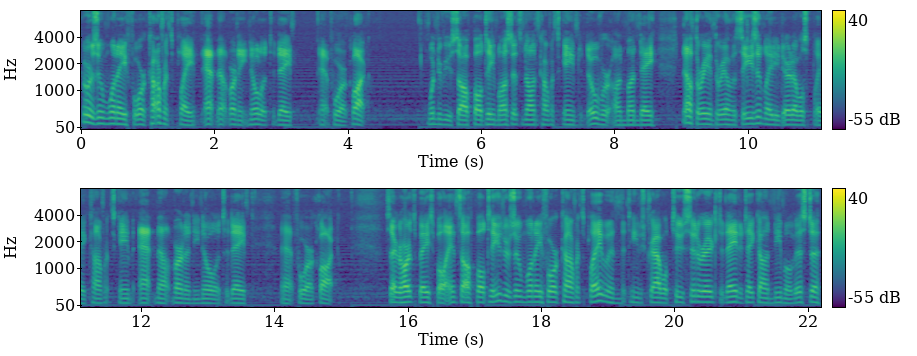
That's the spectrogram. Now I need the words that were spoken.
who resume 1A4 conference play at Mount Vernon Enola today at 4 o'clock. Wonderview softball team lost its non-conference game to Dover on Monday. Now 3 and 3 on the season, Lady Daredevils play a conference game at Mount Vernon Enola today at 4 o'clock. Sacred Hearts baseball and softball teams resume 1A4 conference play when the teams travel to Center Ridge today to take on Nemo Vista.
